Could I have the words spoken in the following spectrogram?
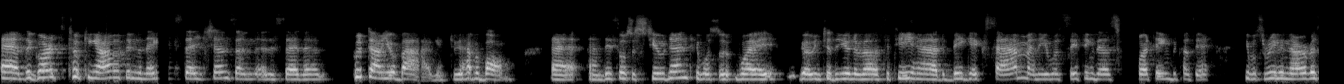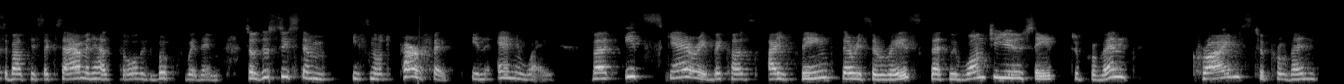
And the guards took him out in the next stations and they said, uh, Put down your bag. Do you have a bomb? Uh, and this was a student. He was away going to the university. He had a big exam and he was sitting there sweating because he, he was really nervous about his exam and he had all his book with him. So the system is not perfect in any way. But it's scary because I think there is a risk that we want to use it to prevent crimes, to prevent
